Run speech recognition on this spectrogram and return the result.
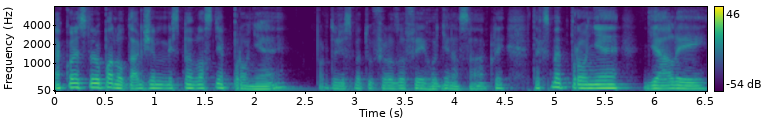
nakonec to dopadlo tak, že my jsme vlastně pro ně, protože jsme tu filozofii hodně nasákli, tak jsme pro ně dělali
